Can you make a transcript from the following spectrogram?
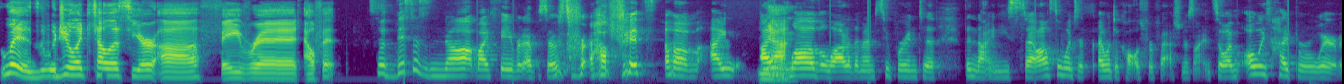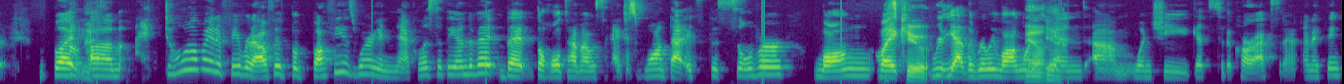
Liz, would you like to tell us your uh, favorite outfit? So this is not my favorite episodes for outfits. Um, I Yeah. I love a lot of them. I'm super into the '90s style. I also went to I went to college for fashion design, so I'm always hyper aware of it. But Oh, nice. um, I don't know if I had a favorite outfit. But Buffy is wearing a necklace at the end of it that the whole time I was like, I just want that. It's the silver long, like cute. re- yeah, the really long one Yeah. at the Yeah. end um, when she gets to the car accident. And I think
